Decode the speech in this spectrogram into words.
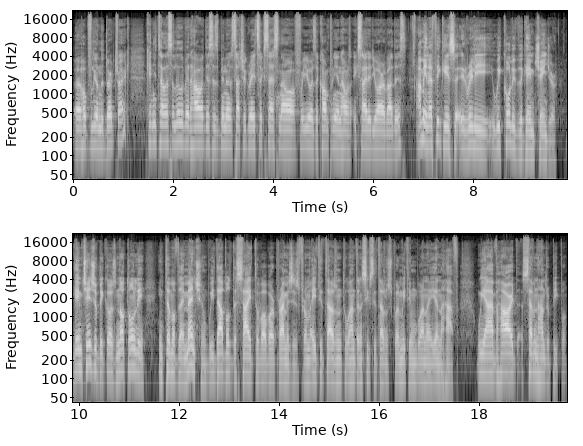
uh, hopefully on the dirt track. Can you tell us a little bit how this has been a, such a great success now for you as a company and how excited you are about this? I mean, I think it's really, we call it the game changer. Game changer because not only in terms of dimension, we doubled the size of our premises from 80,000 to 160,000 square meters in one year and a half. We have hired 700 people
